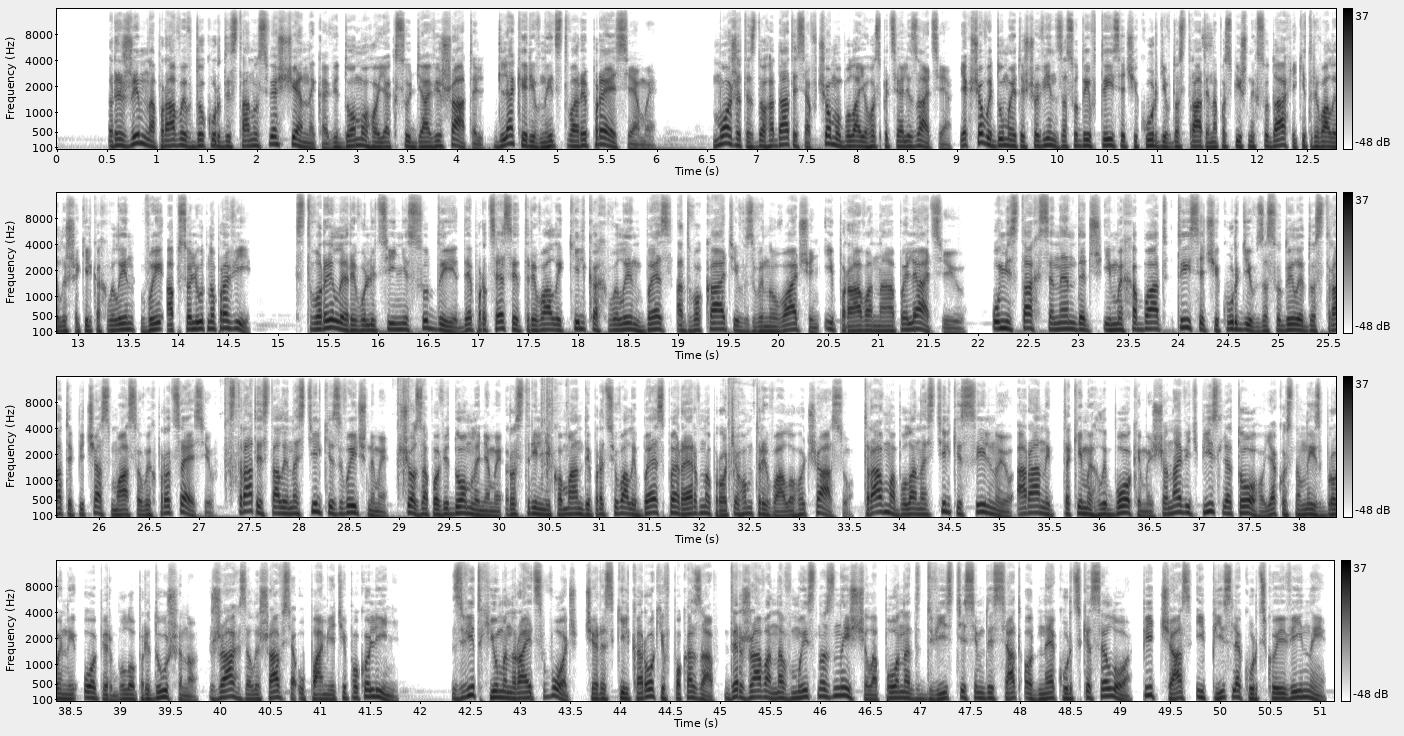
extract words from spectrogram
Режим направив до Курдистану священника, відомого як суддя Вішатель, для керівництва репресіями. Можете здогадатися, в чому була його спеціалізація. Якщо ви думаєте, що він засудив тисячі курдів до страти на поспішних судах, які тривали лише кілька хвилин, ви абсолютно праві. Створили революційні суди, де процеси тривали кілька хвилин без адвокатів, звинувачень і права на апеляцію. У містах Сенендедж і Мехабад тисячі курдів засудили до страти під час масових процесів. Страти стали настільки звичними, що за повідомленнями розстрільні команди працювали безперервно протягом тривалого часу. Травма була настільки сильною, а рани такими глибокими, що навіть після того, як основний збройний опір було придушено, жах залишався у пам'яті поколінь. Звіт Human Rights Watch через кілька років показав, держава навмисно знищила понад 271 курдське село під час і після курдської війни.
